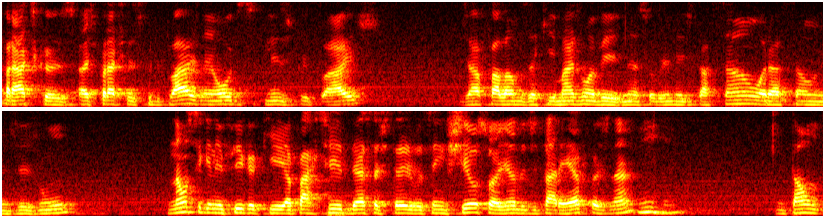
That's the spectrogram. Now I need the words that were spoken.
práticas, as práticas espirituais, né, ou disciplinas espirituais. Já falamos aqui mais uma vez né, sobre meditação, oração e jejum. Não significa que a partir dessas três você encheu sua agenda de tarefas, né? Uhum. Então,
